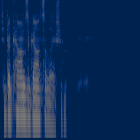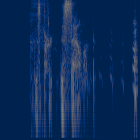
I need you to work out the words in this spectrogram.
She becomes a constellation. this part this sound.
